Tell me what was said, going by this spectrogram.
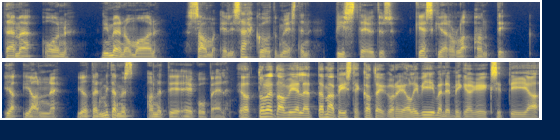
tämä on nimenomaan SAM eli sähköautomiesten pisteytys keskiarvolla Antti ja Janne Joten mitä me annettiin EQPlle? Joo, todetaan vielä, että tämä pistekategoria oli viimeinen, mikä keksittiin ja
